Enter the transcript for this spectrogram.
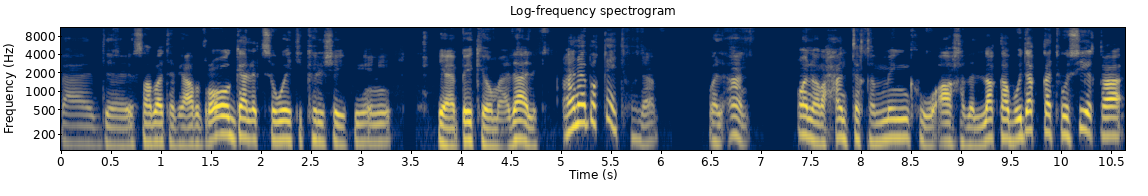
بعد إصابتها في عرض Raw قالت سويتي كل شيء فيني يا بيكي ومع ذلك. أنا بقيت هنا والآن وأنا راح أنتقم منك وآخذ اللقب ودقت موسيقى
